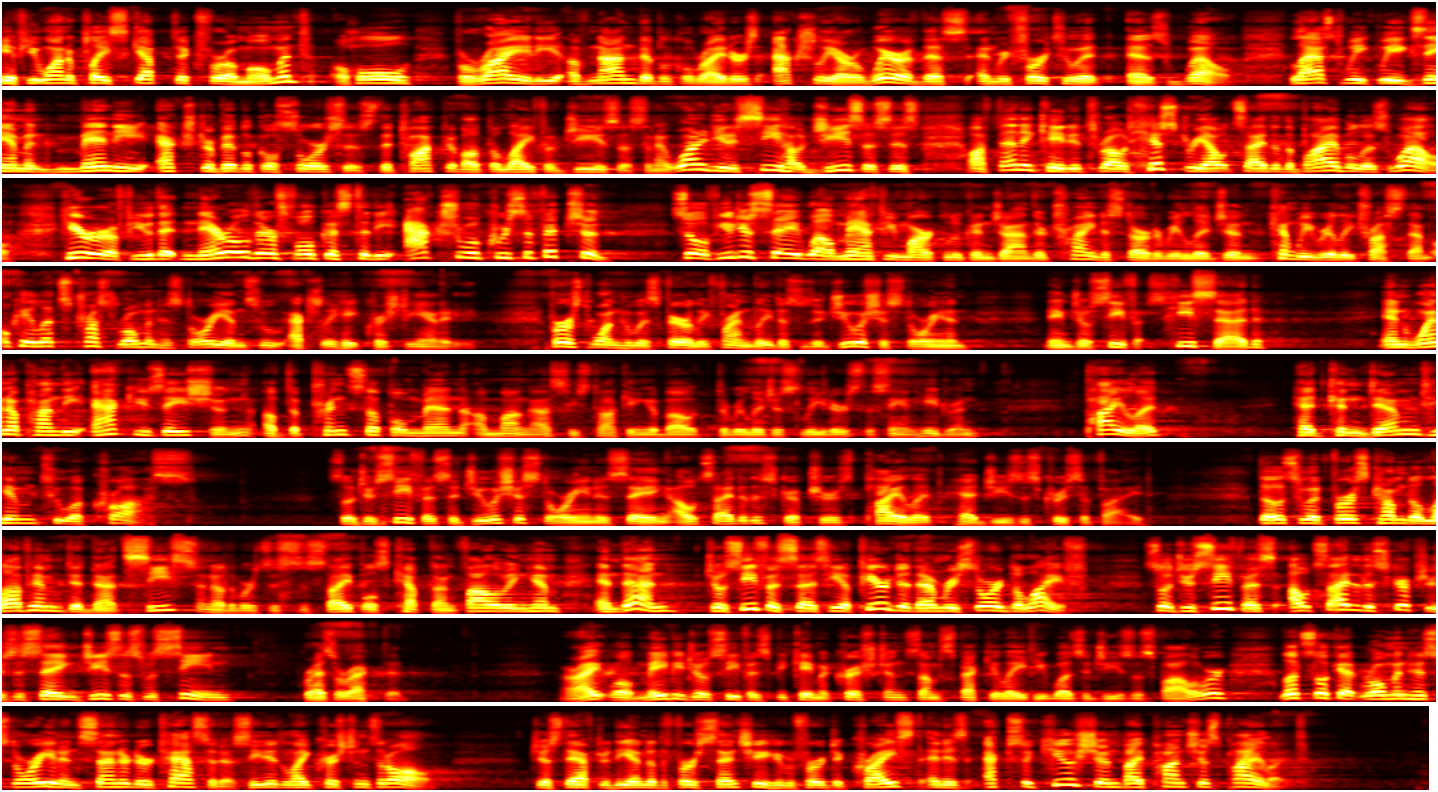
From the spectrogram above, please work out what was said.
If you want to play skeptic for a moment, a whole variety of non biblical writers actually are aware of this and refer to it as well. Last week, we examined many extra biblical sources that talked about the life of Jesus, and I wanted you to see how Jesus is authenticated throughout history outside of the Bible as well. Here are a few that narrow their focus to the actual crucifixion. So if you just say, well, Matthew, Mark, Luke, and John, they're trying to start a religion, can we really trust them? Okay, let's trust Roman historians who actually hate Christianity. First one who is fairly friendly, this is a Jewish historian named Josephus. He said, and when upon the accusation of the principal men among us, he's talking about the religious leaders, the Sanhedrin, Pilate had condemned him to a cross. So Josephus, a Jewish historian, is saying outside of the scriptures, Pilate had Jesus crucified. Those who had first come to love him did not cease. In other words, his disciples kept on following him. And then Josephus says he appeared to them restored to life. So Josephus, outside of the scriptures, is saying Jesus was seen resurrected. All right, well, maybe Josephus became a Christian. Some speculate he was a Jesus follower. Let's look at Roman historian and Senator Tacitus. He didn't like Christians at all. Just after the end of the first century, he referred to Christ and his execution by Pontius Pilate.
